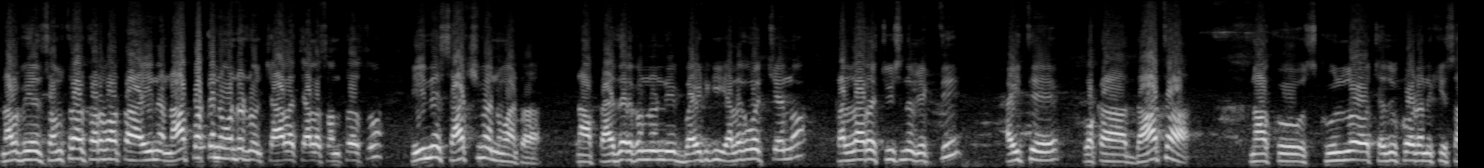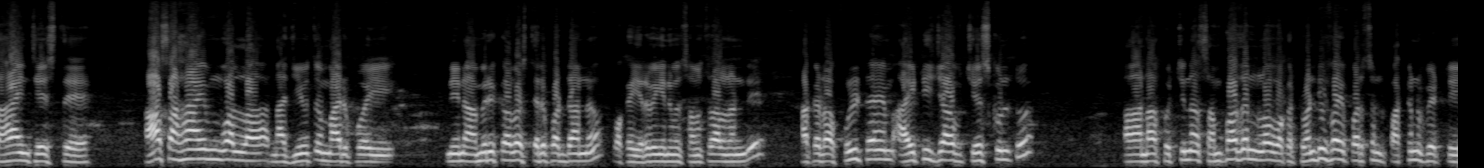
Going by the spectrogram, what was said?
నలభై ఐదు సంవత్సరాల తర్వాత ఆయన నా పక్కన ఉండడం చాలా చాలా సంతోషం. ఈయనే సాక్ష్యం అన్నమాట నా పేదరికం నుండి బయటికి ఎలాగ వచ్చానో కల్లారా చూసిన వ్యక్తి అయితే ఒక దాత నాకు స్కూల్లో చదువుకోవడానికి సహాయం చేస్తే ఆ సహాయం వల్ల నా జీవితం మారిపోయి నేను అమెరికాలో స్థిరపడ్డాను ఒక ఇరవై ఎనిమిది సంవత్సరాల నుండి. అక్కడ ఫుల్ టైం ఐటీ జాబ్ చేసుకుంటూ నాకు వచ్చిన సంపాదనలో ఒక ట్వంటీ ఫైవ్ పర్సెంట్ పక్కన పెట్టి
